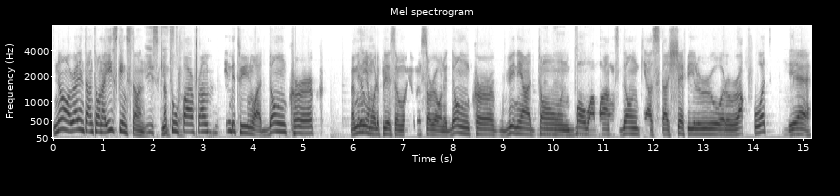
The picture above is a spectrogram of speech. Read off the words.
No, Rollington Town, East Kingston. East Kingston. Not too far from in between what Dunkirk. I mean, name of the place where surrounded Dunkirk, Vineyard Town, Bower Banks, Doncaster, Sheffield Road, Rockfort. Mm. Yeah.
